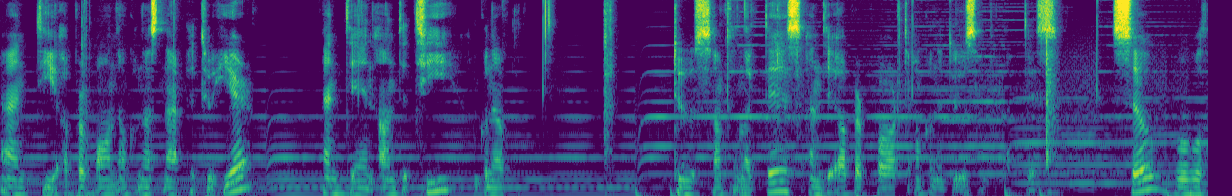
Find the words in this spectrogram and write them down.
and the upper one I'm gonna snap it to here and then on the T I'm gonna do something like this and the upper part I'm gonna do something like this. So we will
